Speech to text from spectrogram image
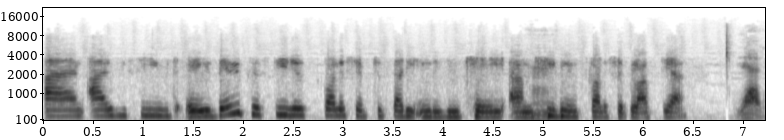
and I received a very prestigious scholarship to study in the UK, um, Chevening Scholarship last year. Wow.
